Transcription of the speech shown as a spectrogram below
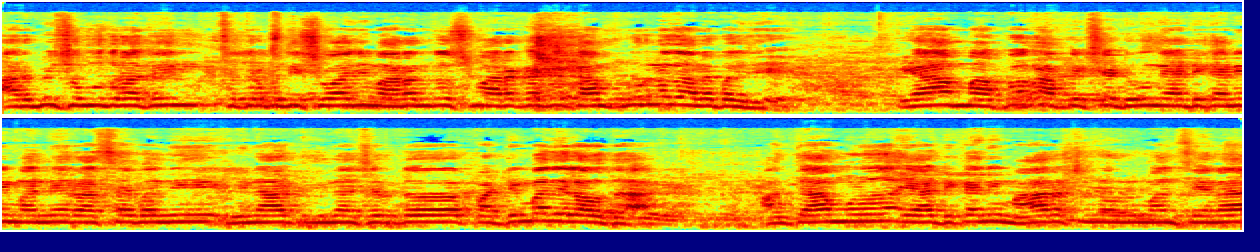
अरबी समुद्रातील छत्रपती शिवाजी महाराजांचं स्मारकाचं काम पूर्ण झालं पाहिजे. या माफक अपेक्षा ठेवून या ठिकाणी मान्य राजसाहेबांनी विनाट विनाशर्त पाठिंबा दिला होता. आणि त्यामुळं या ठिकाणी महाराष्ट्र नवनिर्माण सेना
